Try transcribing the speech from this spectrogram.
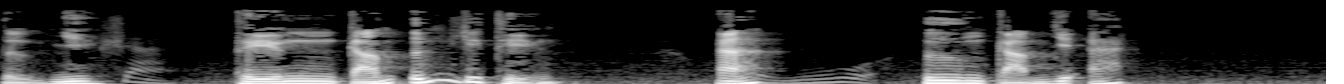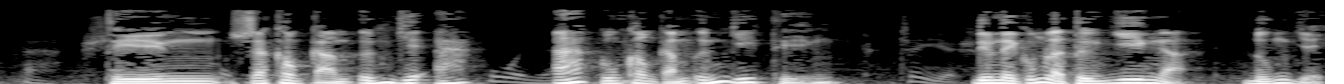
tự nhiên. Thiện cảm ứng với thiện, Ác tương cảm với ác. Thiện sẽ không cảm ứng với ác Ác cũng không cảm ứng với thiện. Điều này cũng là tự nhiên à Đúng vậy.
